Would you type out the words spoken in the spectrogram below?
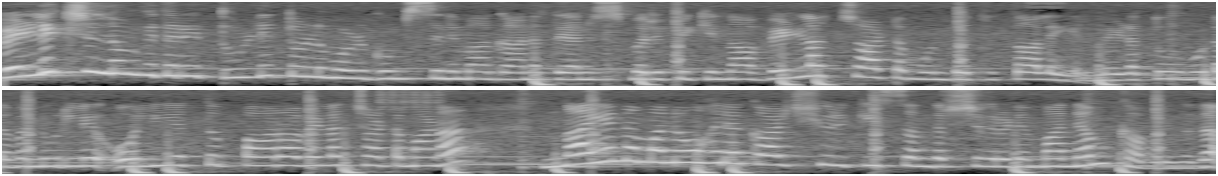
വെള്ളിച്ചില്ലും വിതറി തുള്ളിത്തുള്ളും ഒഴുകും സിനിമാ ഗാനത്തെ അനുസ്മരിപ്പിക്കുന്ന വെള്ളച്ചാട്ടമുണ്ട് തൃത്താലയിൽ മേടത്തൂർ മുടവന്നൂരിലെ ഒലിയത്ത് പാറ വെള്ളച്ചാട്ടമാണ് നയന മനോഹര കാഴ്ചയൊരുക്കി സന്ദർശകരുടെ മനം കവരുന്നത്.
